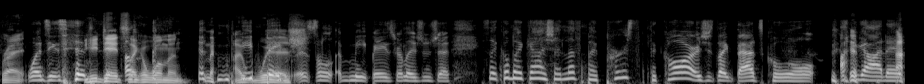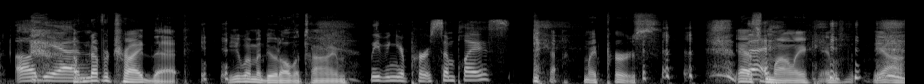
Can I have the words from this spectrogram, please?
Right. Once he's in He dates like a woman. I wish. It's a meat based relationship. He's like, oh my gosh, I left my purse in the car. She's like, that's cool. I got it again. I've again. never tried that. You women do it all the time. Leaving your purse someplace. My purse. Yes, Molly. And yeah,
